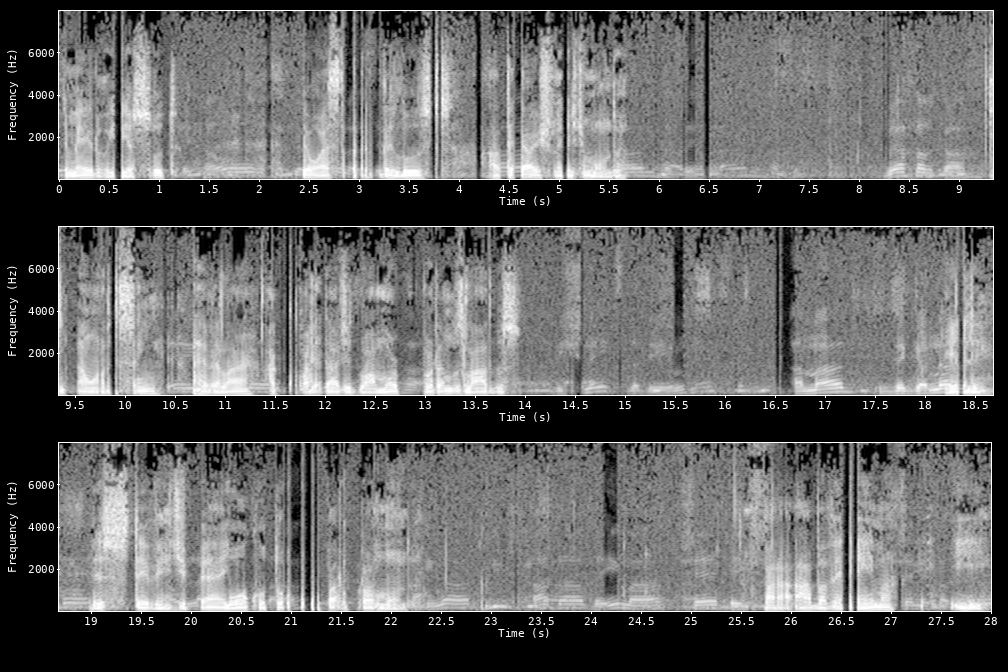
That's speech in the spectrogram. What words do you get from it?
Primeiro, Yasud deu esta luz até baixo neste mundo. Então, assim, revelar a qualidade do amor por ambos lados. Ele esteve de pé e o ocultou para o próximo mundo. Para Abba Veima e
